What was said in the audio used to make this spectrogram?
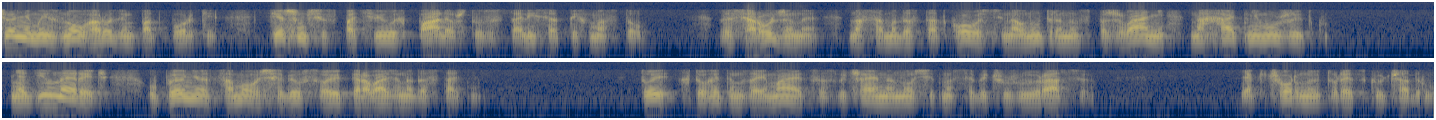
сёння мы зноў гародзім падпоркі цешымся з пацвілых паляў што засталіся ад тых мастоў засяроджаныя на самадастатковасці на ўнутраным спажыванні на хатнім ужытку. Нядзіўная рэч упэўніваць самога сябе ў сваёй перавазе на дастатнім той хто гэтым займаецца звычайна носіць на сабе чужую рацыю як чорную турэцкую чадру.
